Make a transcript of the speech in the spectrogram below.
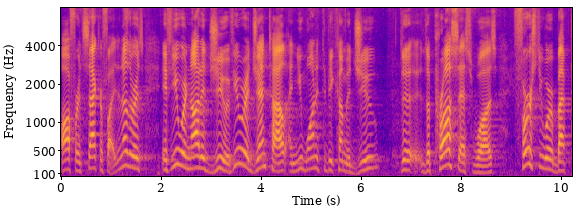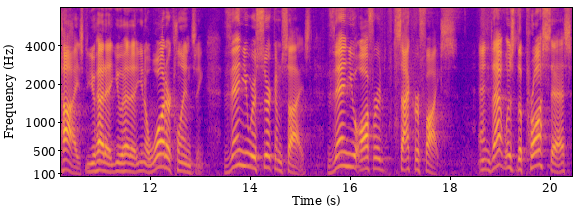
offered sacrifice. In other words, if you were not a Jew, if you were a Gentile and you wanted to become a Jew, the, the process was, first you were baptized, you had a, you had a you know, water cleansing, then you were circumcised, then you offered sacrifice. And that was the process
